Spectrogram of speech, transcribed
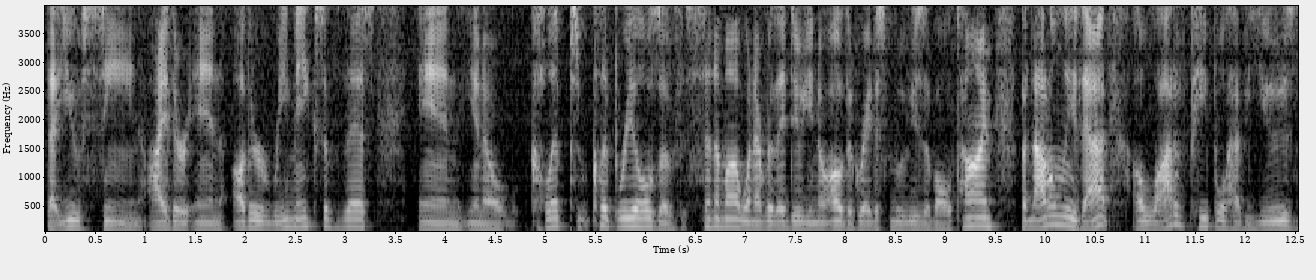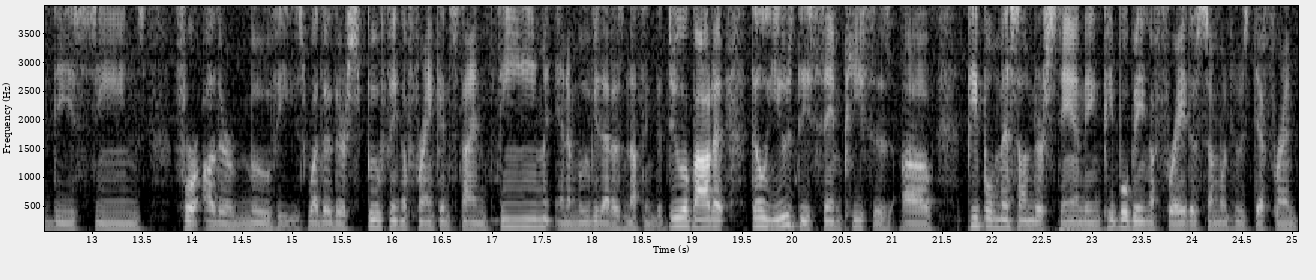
that you've seen either in other remakes of this in you know clips clip reels of cinema whenever they do you know oh the greatest movies of all time. But not only that a lot of people have used these scenes for other movies whether they're spoofing a frankenstein theme in a movie that has nothing to do about it they'll use these same pieces of people misunderstanding people being afraid of someone who's different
